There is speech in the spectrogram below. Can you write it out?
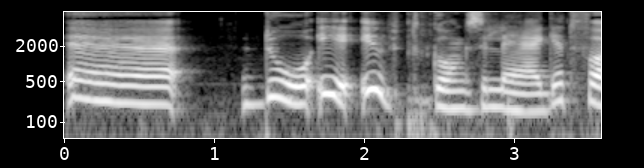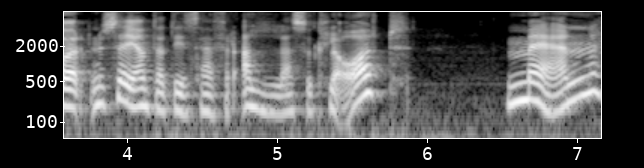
eh, då är utgångsläget för, nu säger jag inte att det är så här för alla såklart. Men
